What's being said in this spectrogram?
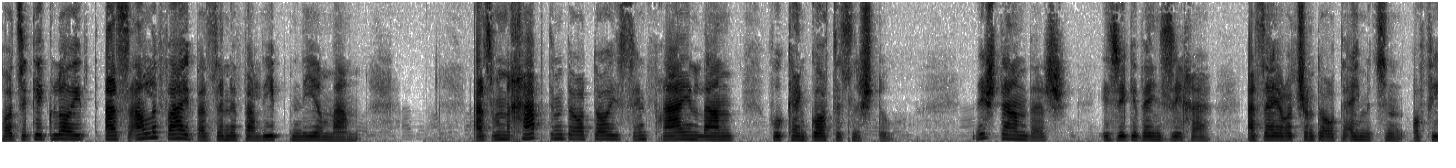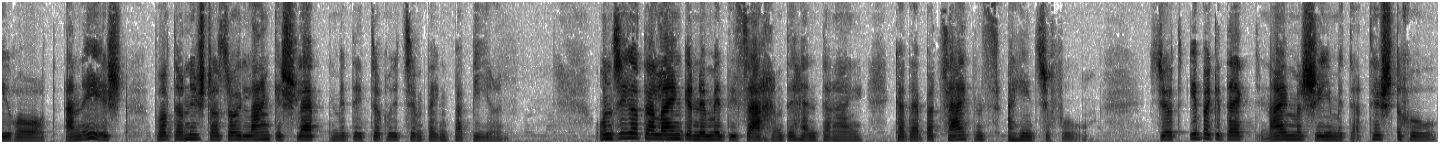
hat sie geglaubt, als alle Weiber sind verliebt in ihr Mann. Als man habt ihm dort aus im freien Land, wo kein Gottes nicht tut. Nicht anders ist sie gewinn sicher, als er hat schon dort Emerson auf ihr Ort. An nicht, wollte er nicht so lang geschleppt mit den Terrützen wegen Papieren. Und sie hat allein genommen die Sachen die Hände rein, gerade bei Zeiten hinzufuhren. Sie hat übergedeckt die Neimaschine mit der Tischtuch,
